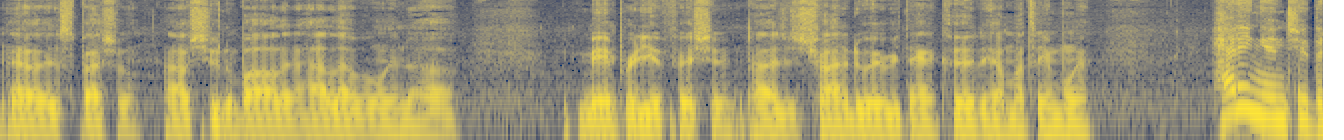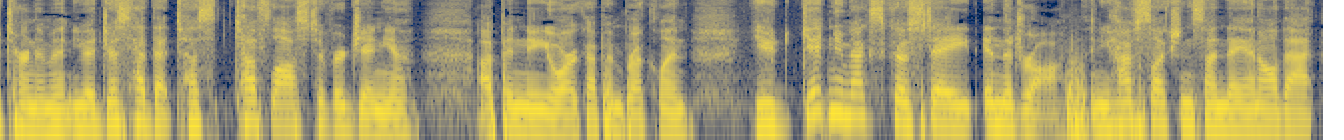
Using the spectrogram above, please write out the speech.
It was special. I was shooting the ball at a high level and uh, being pretty efficient. I was just trying to do everything I could to help my team win. Heading into the tournament, you had just had that tough, loss to Virginia up in New York, up in Brooklyn. You get New Mexico State in the draw, and you have Selection Sunday and all that.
